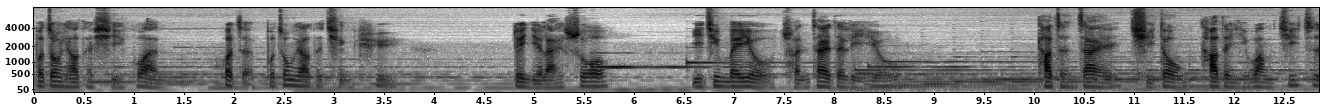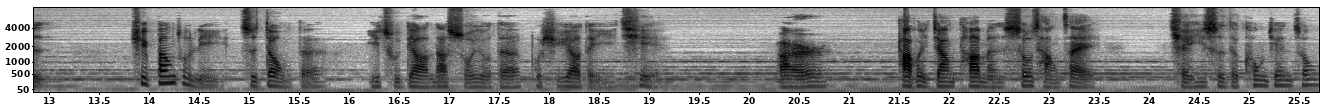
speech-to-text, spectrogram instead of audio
不重要的习惯或者不重要的情绪，对你来说已经没有存在的理由。它正在启动它的遗忘机制，去帮助你自动的移除掉那所有的不需要的一切，而他会将它们收藏在。潜意识的空间中，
